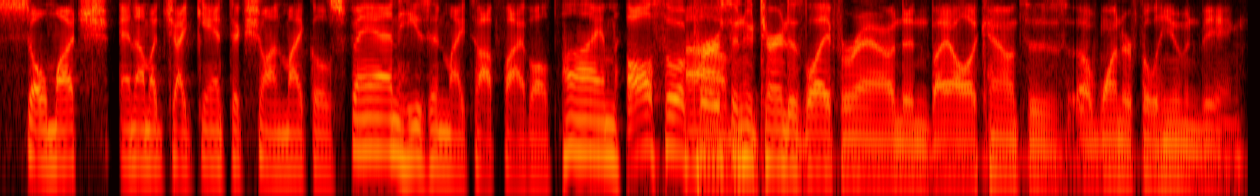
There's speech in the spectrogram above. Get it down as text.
so much, and I'm a gigantic Shawn Michaels fan. He's in my top five all time. Also, a person Um, who turned his life around, and by all accounts, is a wonderful human being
